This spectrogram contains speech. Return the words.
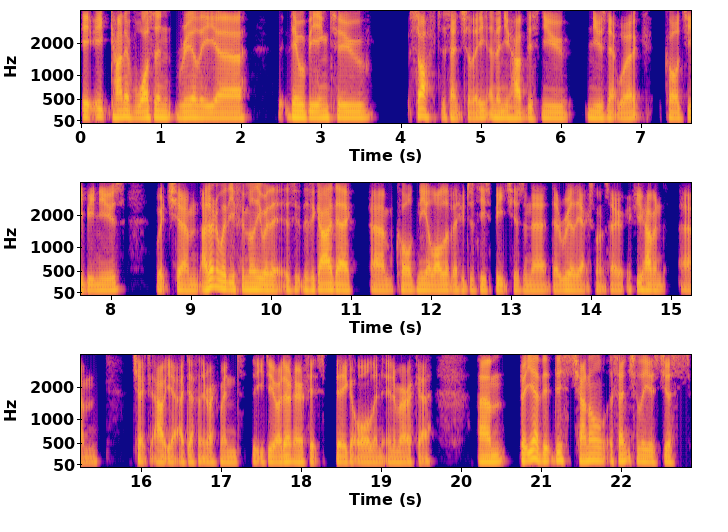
it, it kind of wasn't really. Uh, they were being too soft essentially, and then you have this new news network called GB News, which um, I don't know whether you're familiar with it. There's, there's a guy there um, called Neil Oliver who does these speeches, and they're they're really excellent. So if you haven't um, checked it out yet, I definitely recommend that you do. I don't know if it's big at all in, in America. Um, but yeah, th- this channel essentially is just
